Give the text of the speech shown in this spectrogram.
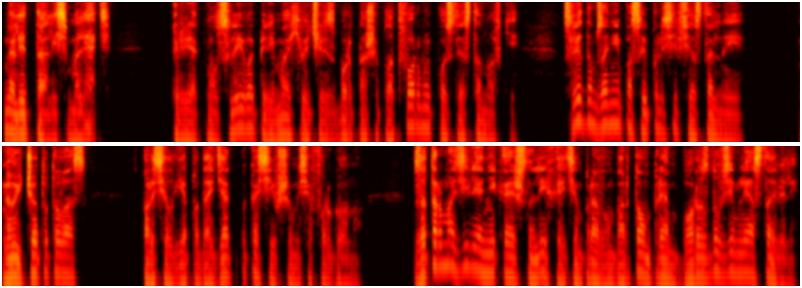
«Налетались, млять!» — крякнул Слива, перемахивая через борт нашей платформы после остановки. Следом за ним посыпались и все остальные. «Ну и что тут у вас?» — спросил я, подойдя к покосившемуся фургону. Затормозили они, конечно, лихо, этим правым бортом прям борозду в земле оставили.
